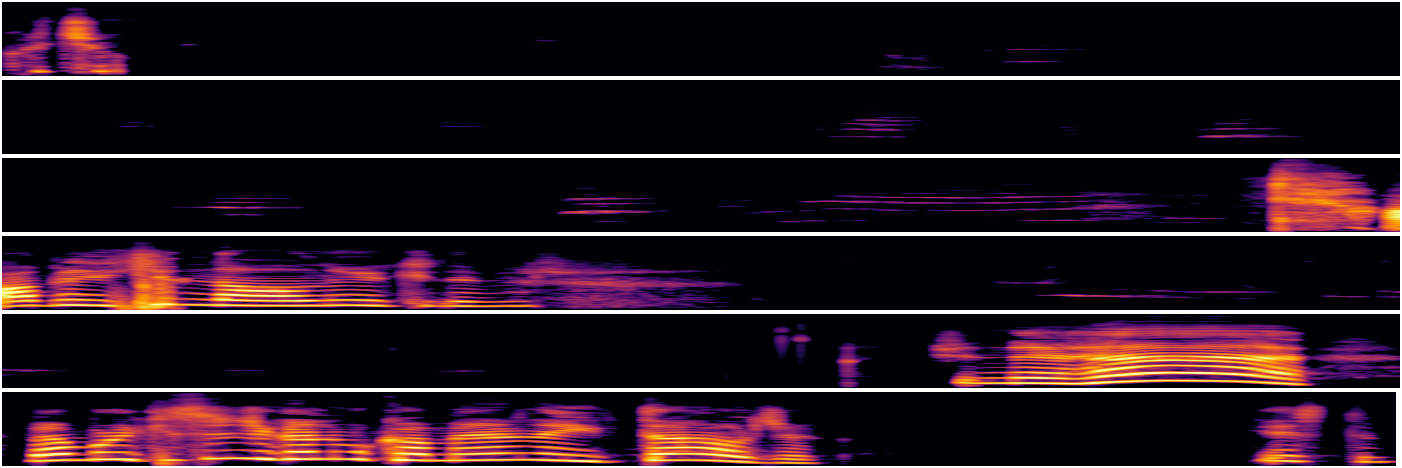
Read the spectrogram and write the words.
Kaçalım. Abi iki ağlıyor ki de bir. Şimdi he ben burayı kesince galiba kameranın iptal olacak. Kestim.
